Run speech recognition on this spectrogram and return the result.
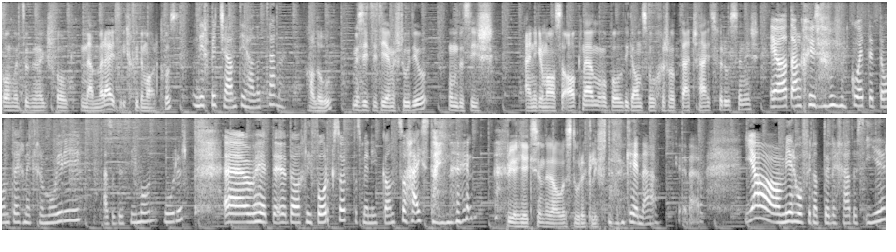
willkommen zu der nächsten Folge «Nehmen wir eins». Ich bin der Markus. Und ich bin Chanti. Hallo zusammen. Hallo. Wir sitzen hier im Studio und es ist einigermaßen angenehm, obwohl die ganze Woche schon Touch heiß draußen ist. Ja, dank unserem guten Tontechniker Moiri, also der Simon Maurer, äh, hat äh, da ein bisschen vorgesorgt, dass wir nicht ganz so heiß da haben. Früher hier und hat alles durchgelüftet. genau, genau. Ja, wir hoffen natürlich auch, dass ihr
